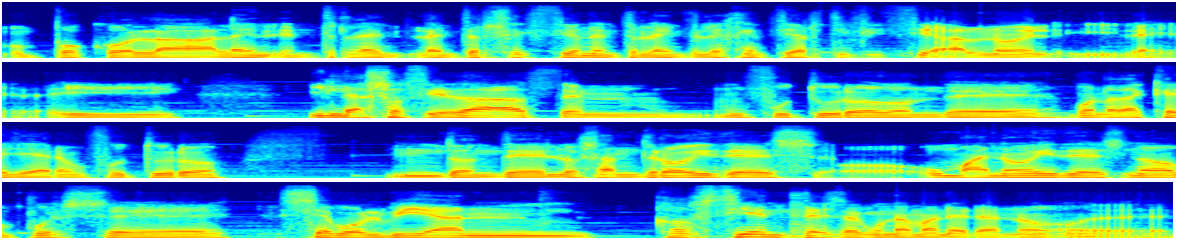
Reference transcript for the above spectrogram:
Un poco la, la, intersección entre la inteligencia artificial ¿no? y, y, y, la sociedad en un futuro donde, bueno, de aquella era un futuro donde los androides o humanoides no pues eh, se volvían conscientes de alguna manera no eh,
